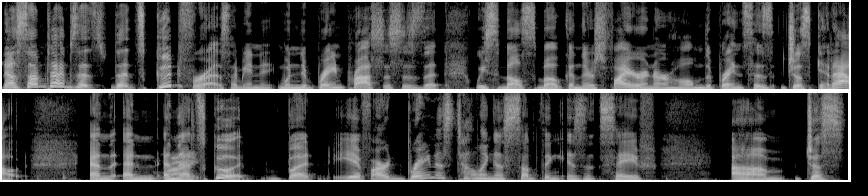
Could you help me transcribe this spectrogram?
Now, sometimes that's that's good for us. I mean, when the brain processes that we smell smoke and there's fire in our home, the brain says, "Just get out," and and and that's good. But if our brain is telling us something isn't safe, um, just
